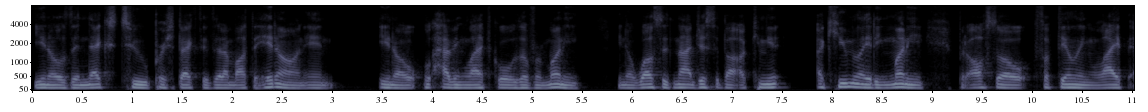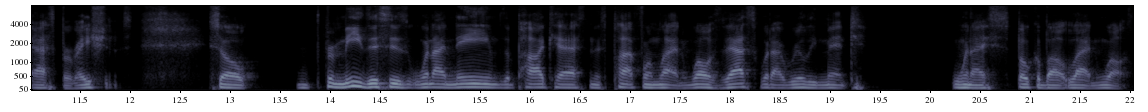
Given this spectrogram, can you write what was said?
you know, the next two perspectives that I'm about to hit on and, you know, having life goals over money. You know, wealth is not just about accumu accumulating money, but also fulfilling life aspirations. So for me, this is when I named the podcast and this platform Latin Wealth. That's what I really meant when I spoke about Latin Wealth.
